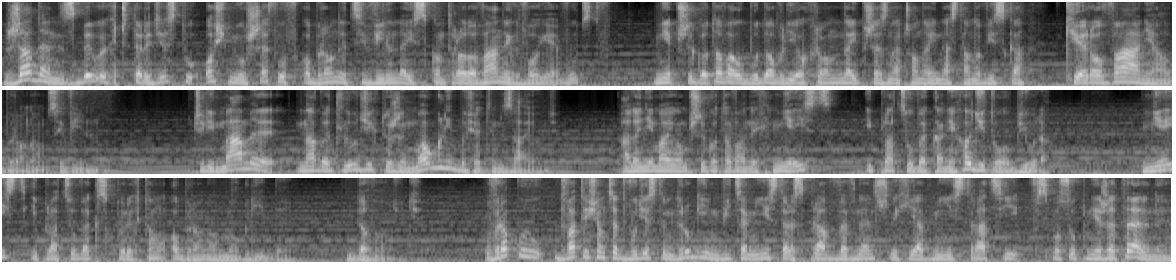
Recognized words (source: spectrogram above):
Żaden z byłych 48 szefów obrony cywilnej skontrolowanych województw nie przygotował budowli ochronnej przeznaczonej na stanowiska kierowania obroną cywilną. Czyli mamy nawet ludzi, którzy mogliby się tym zająć, ale nie mają przygotowanych miejsc i placówek, a nie chodzi tu o biura. Miejsc i placówek, z których tą obroną mogliby dowodzić. W roku 2022 wiceminister spraw wewnętrznych i administracji w sposób nierzetelny,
